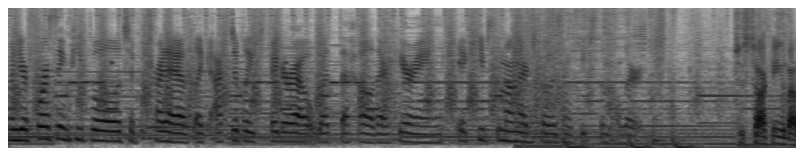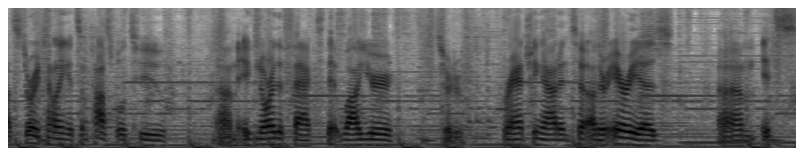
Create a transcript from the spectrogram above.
When you're forcing people to try to like actively figure out what the hell they're hearing, it keeps them on their toes and keeps them alert. Just talking about storytelling, it's impossible to um, ignore the fact that while you're sort of branching out into other areas, um, it's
